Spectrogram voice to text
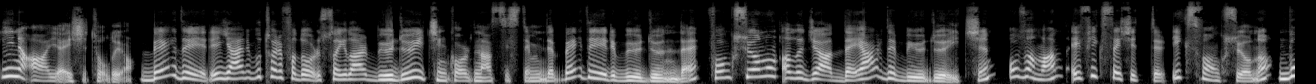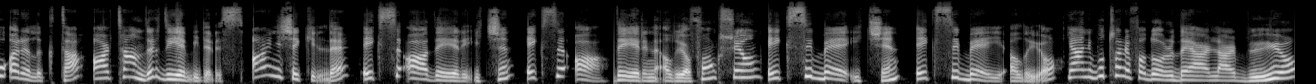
yine a'ya eşit oluyor. b değeri yani bu tarafa doğru sayılar büyüdüğü için koordinat sisteminde b değeri büyüdüğünde fonksiyonun alacağı değer de büyüdüğü için o zaman fx eşittir x fonksiyonu bu aralıkta artandır diyebiliriz. Aynı şekilde eksi a değeri için eksi a değerini alıyor fonksiyon. Eksi b için eksi b'yi alıyor. Yani bu tarafa doğru değerler büyüyor.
